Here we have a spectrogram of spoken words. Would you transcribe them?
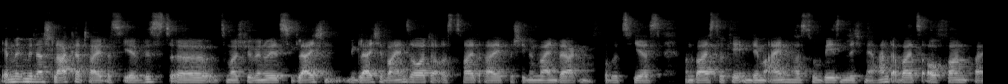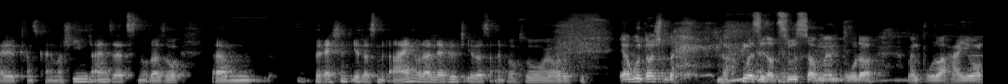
Ja, mit, mit, einer Schlagkartei, dass ihr wisst, äh, zum Beispiel, wenn du jetzt die, gleichen, die gleiche Weinsorte aus zwei, drei verschiedenen Weinbergen produzierst und weißt, okay, in dem einen hast du wesentlich mehr Handarbeitsaufwand, weil du kannst keine Maschinen einsetzen oder so. Ähm, berechnet ihr das mit ein oder levelt ihr das einfach so? Ja, ja gut, da, muss ich dazu sagen, mein Bruder, mein Bruder Hayo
